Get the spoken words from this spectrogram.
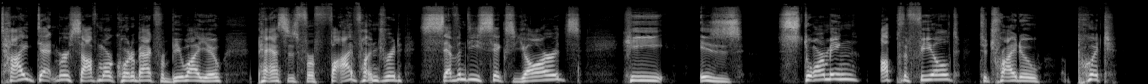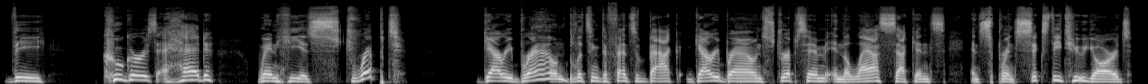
Ty Detmer, sophomore quarterback for BYU, passes for 576 yards. He is storming up the field to try to put the Cougars ahead when he is stripped. Gary Brown, blitzing defensive back, Gary Brown strips him in the last seconds and sprints 62 yards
